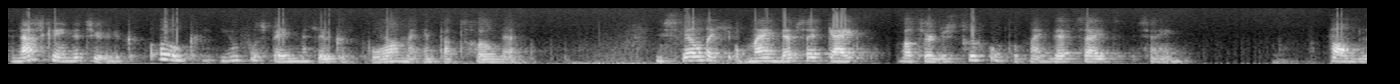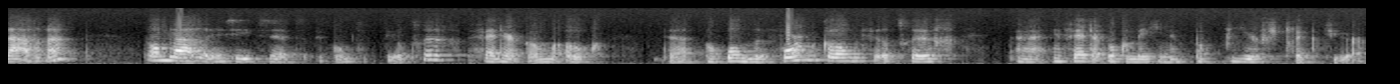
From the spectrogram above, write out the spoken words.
Daarnaast kun je natuurlijk ook heel veel spelen met leuke vormen en patronen. Dus stel dat je op mijn website kijkt, wat er dus terugkomt op mijn website zijn palmbladeren. Palmbladeren is iets, dat komt veel terug. Verder komen ook de ronde vormen komen veel terug. Uh, en verder ook een beetje een papierstructuur.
